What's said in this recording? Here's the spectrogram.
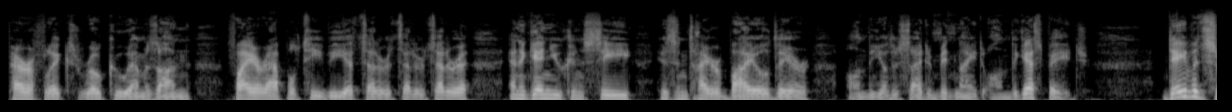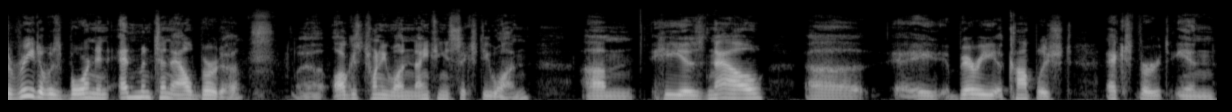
Paraflix, Roku, Amazon Fire, Apple TV, etc., etc., etc. And again, you can see his entire bio there on the other side of midnight on the guest page. David Sereda was born in Edmonton, Alberta, uh, August 21, 1961. Um, he is now uh, a very accomplished expert in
